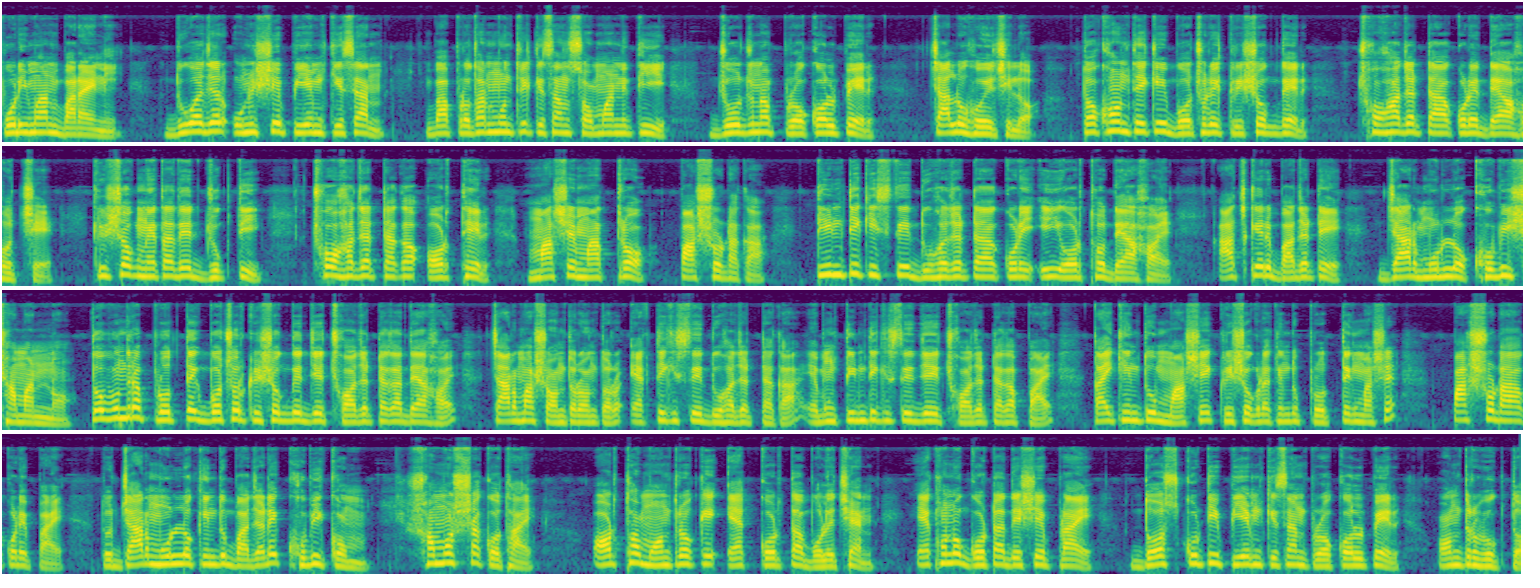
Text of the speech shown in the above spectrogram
পরিমাণ বাড়ায়নি। দু হাজার উনিশে পিএম কিষাণ বা প্রধানমন্ত্রী কিষাণ সম্মান নিধি যোজনা প্রকল্পের চালু হয়েছিল। তখন থেকেই বছরে কৃষকদের ছ হাজার টাকা করে দেওয়া হচ্ছে। কৃষক নেতাদের যুক্তি ছ হাজার টাকা অর্থের মাসে মাত্র পাঁচশো টাকা। তিনটি কিস্তিতে দু হাজার টাকা করে এই অর্থ দেওয়া হয়। আজকের বাজেটে যার মূল্য খুবই সামান্য। তো বন্ধুরা, প্রত্যেক বছর কৃষকদের যে ছ টাকা দেওয়া হয়, চার মাস অন্তর অন্তর একটি কিস্তি দু হাজার টাকা এবং তিনটি কিস্তিতে যে ছ টাকা পায়, তাই কিন্তু মাসে কৃষকরা কিন্তু প্রত্যেক মাসে পাঁচশো টাকা করে পায়। তো যার মূল্য কিন্তু বাজারে খুবই কম। সমস্যা কোথায়? অর্থ মন্ত্রকে এক কর্তা বলেছেন এখনও গোটা দেশে প্রায় দশ কোটি পিএম কিষাণ প্রকল্পের অন্তর্ভুক্ত।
